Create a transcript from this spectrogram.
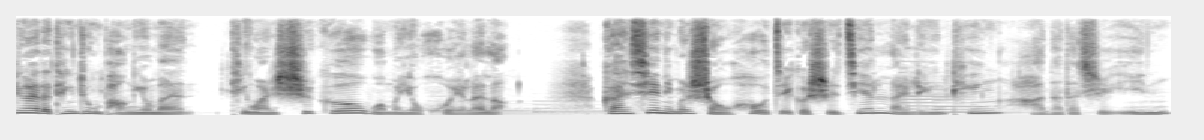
亲爱的听众朋友们，听完诗歌，我们又回来了。感谢你们守候这个时间来聆听哈娜的指引。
